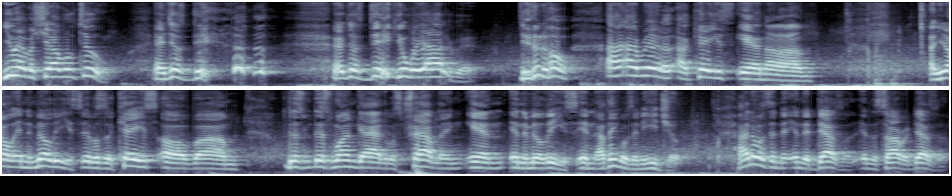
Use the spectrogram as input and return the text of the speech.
you have a shovel too, and just dig and just dig your way out of it. You know, I, I read a, a, case in um, you know in the Middle East. It was a case of um, this this one guy that was traveling in in the Middle East, in I think it was in Egypt I know it's in the, in the desert, in the Sahara Desert.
